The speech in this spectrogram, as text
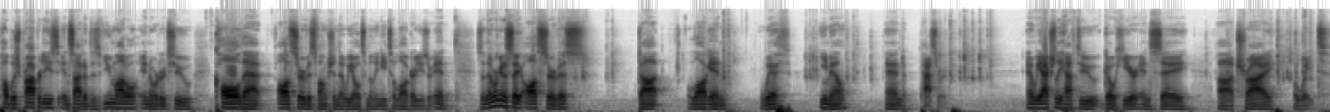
published properties inside of this view model in order to call that auth service function that we ultimately need to log our user in. So then we're going to say auth service dot login with email and password. And we actually have to go here and say uh, try await.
